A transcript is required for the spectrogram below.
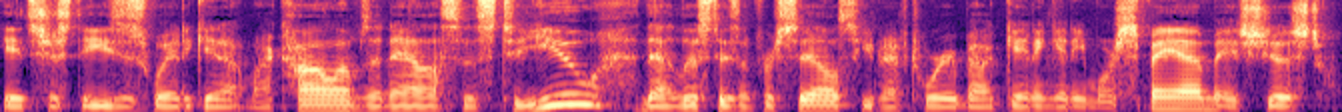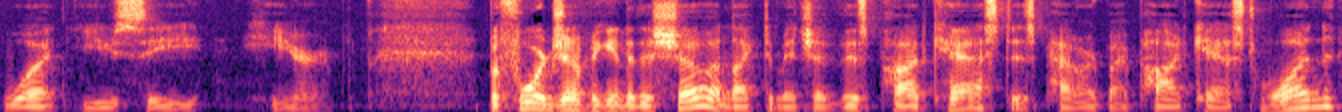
It's just the easiest way to get out my columns analysis to you. That list isn't for sale, so you don't have to worry about getting any more spam. It's just what you see here. Before jumping into the show, I'd like to mention this podcast is powered by Podcast One,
